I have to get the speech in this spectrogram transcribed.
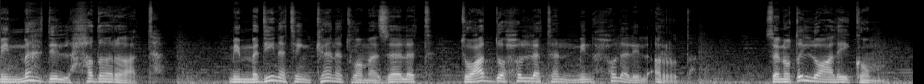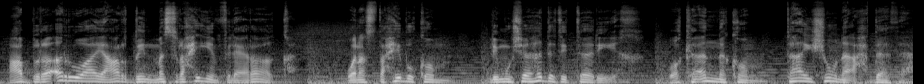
من مهد الحضارات. من مدينة كانت وما زالت تعد حلة من حلل الأرض. سنطل عليكم عبر أروع عرض مسرحي في العراق ونصطحبكم لمشاهدة التاريخ وكأنكم تعيشون أحداثه.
